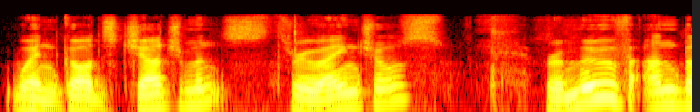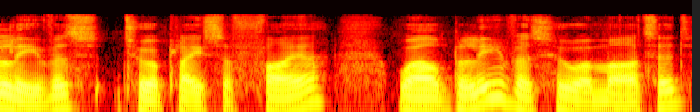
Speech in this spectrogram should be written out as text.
when God's judgments through angels remove unbelievers to a place of fire, while believers who are martyred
